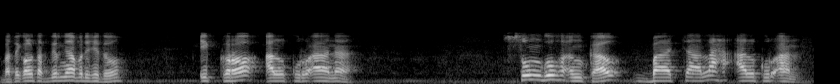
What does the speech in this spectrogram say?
Berarti kalau takdirnya apa di situ? Iqra Al-Qur'ana. Sungguh engkau bacalah Al-Qur'an.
